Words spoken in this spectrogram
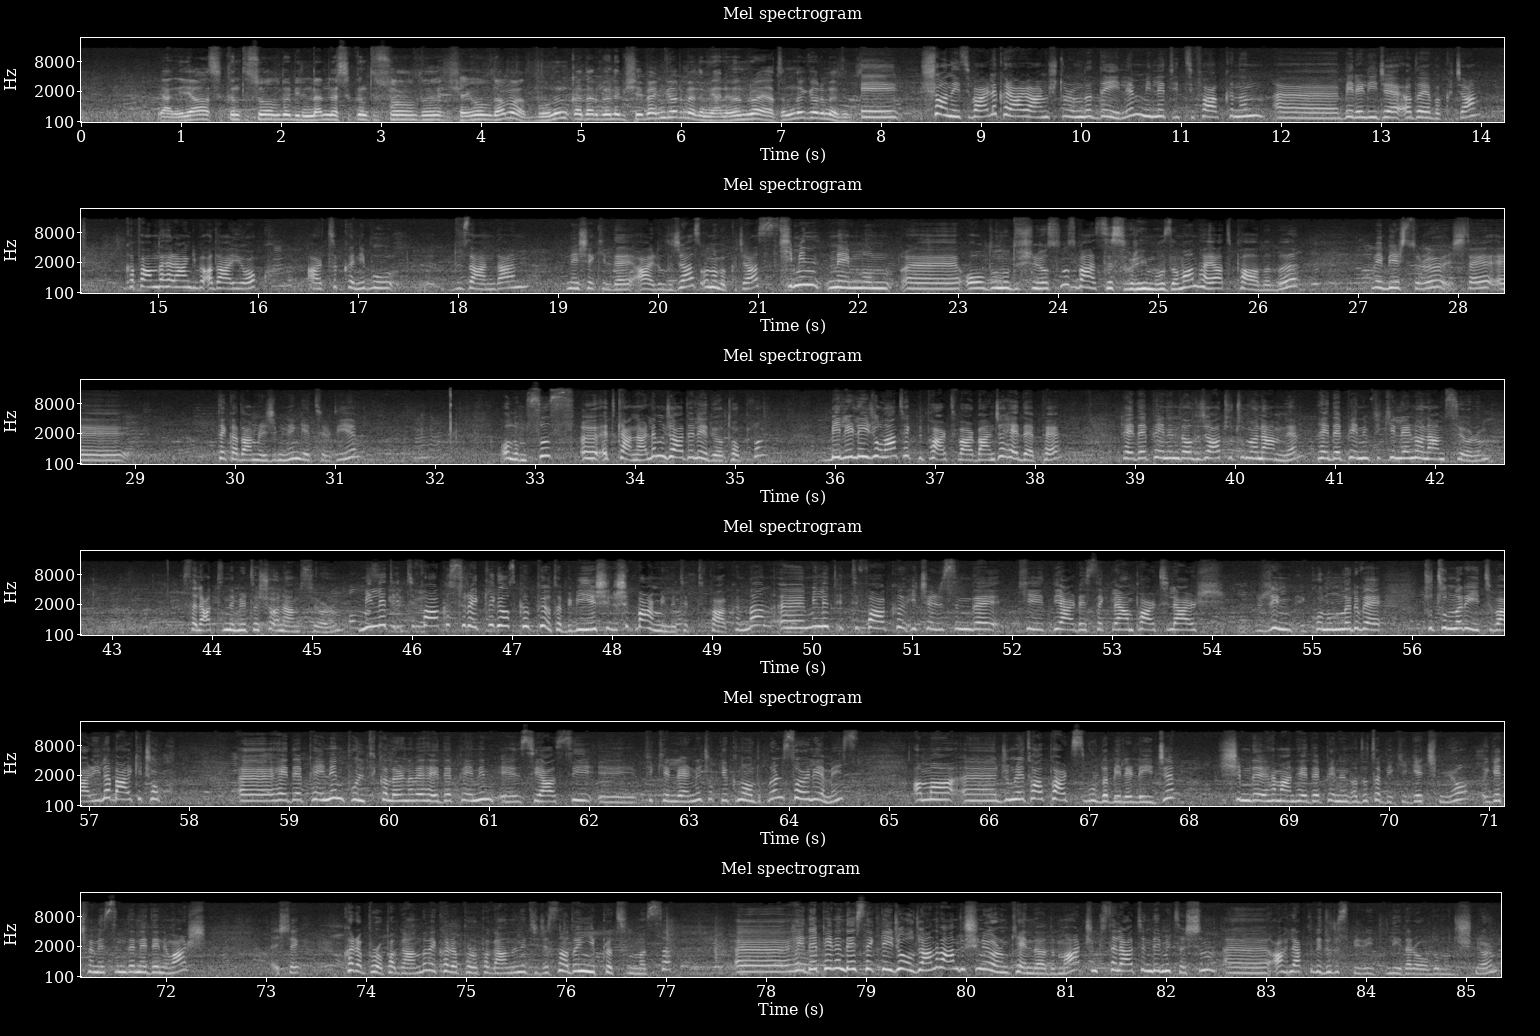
Yani yağ sıkıntısı oldu, bilmem ne sıkıntısı oldu, şey oldu ama bunun kadar böyle bir şey ben görmedim yani ömrü hayatımda görmedim. Ee, şu an itibariyle karar vermiş durumda değilim. Millet İttifakı'nın e, belirleyeceği adaya bakacağım. Kafamda herhangi bir aday yok. Artık hani bu düzenden ne şekilde ayrılacağız ona bakacağız. Kimin memnun e, olduğunu düşünüyorsunuz? Ben size sorayım o zaman. Hayat pahalılığı ve bir sürü işte e, tek adam rejiminin getirdiği olumsuz e, etkenlerle mücadele ediyor toplum. Belirleyici olan tek bir parti var bence HDP. HDP'nin de alacağı tutum önemli. HDP'nin fikirlerini önemsiyorum. Selahattin Demirtaş'ı önemsiyorum. Millet İttifakı sürekli göz kırpıyor tabii. Bir yeşil ışık var Millet İttifakı'ndan. Ee, Millet İttifakı içerisindeki diğer destekleyen partilerin konumları ve tutumları itibariyle belki çok e, HDP'nin politikalarına ve HDP'nin e, siyasi e, fikirlerine çok yakın olduklarını söyleyemeyiz. Ama e, Cumhuriyet Halk Partisi burada belirleyici. Şimdi hemen HDP'nin adı tabii ki geçmiyor. E, Geçmemesinde nedeni var. İşte kara propaganda ve kara propaganda neticesinde adayın yıpratılması. Ee, HDP'nin destekleyici olacağını ben düşünüyorum kendi adıma. Çünkü Selahattin Demirtaş'ın e, ahlaklı ve dürüst bir lider olduğunu düşünüyorum.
